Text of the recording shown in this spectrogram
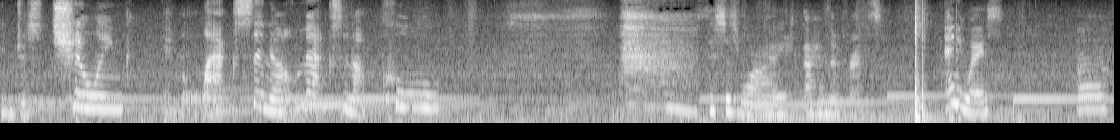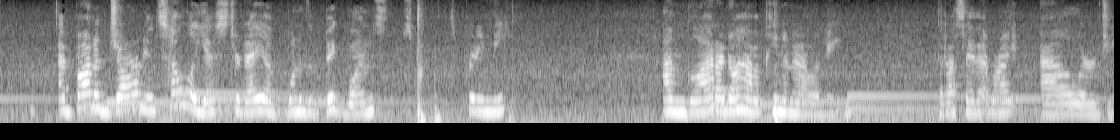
and just chilling and relaxing out, maxing out cool. This is why I have no friends. Anyways, uh, I bought a jar Nutella yesterday, of one of the big ones. It's, it's pretty neat. I'm glad I don't have a peanut allergy. Did I say that right? Allergy.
